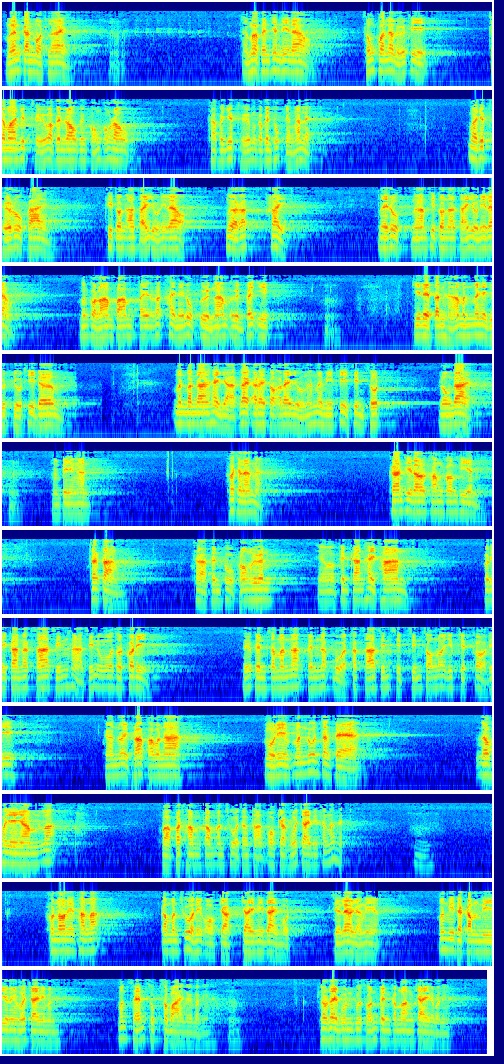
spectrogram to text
เหมือนกันหมดเลย เมื่อเป็นเช่นนี้แล้ว สมควรแล้วหรือที่จะมายึดถือว่าเป็นเราเป็นของของเรา ถ้าไปยึดถือมันก็เป็นทุกข์อย่างนั้นแหละ เมื่อยึดถือรูปกาย ที่ตนอาศัยอยู่นี่แล้ว เมื่อรักใคร่ในรูปนามที่ตนอาศัยอยู่นี่แล้ว มันก็ลามปามไปรักใคร่ในรูปอื่นนามอื่นไปอีก กิเลสตัณหามันไม่ให้หยุดอยู่ที่เดิม มันบันดาลให้อยากได้อะไรต่ออะไรอยู่นั้นไม่มีที่สิ้นสุดลงได้ มันเป็นอย่างนั้น เพราะฉะนั้นน่ะ การที่เราทำความเพียรต่างๆ ถ้าเป็นผู้ครองเรือนอย่างเป็นการให้ทานก็ดีการรักษาศีลห้าศีลอุโบสถก็ดี หรือเป็นสมณะเป็นนักบวชรักษาศีลสิบศีลสองร้อยยิบเจ็ดก็ดี การไหว้พระภาวนา หมู่นี้มันล้วนตั้งแต่ เราพยายามละบาปประทำกรรมอันชั่วต่าง ๆ ออกจากหัวใจในทั้งนั้นเนี่ยคนเราในท่านละกรรมมันชั่วนี่ออกจากใจนี่ได้หมด เสียแล้วอย่างนี้มันมีแต่กรรมดีอยู่ในหัวใจนี่มัน มันแสนสุขสบายเลยแบบนี้นะ เราได้บุญกุศลเป็นกำลังใจแล้วแบบนี้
